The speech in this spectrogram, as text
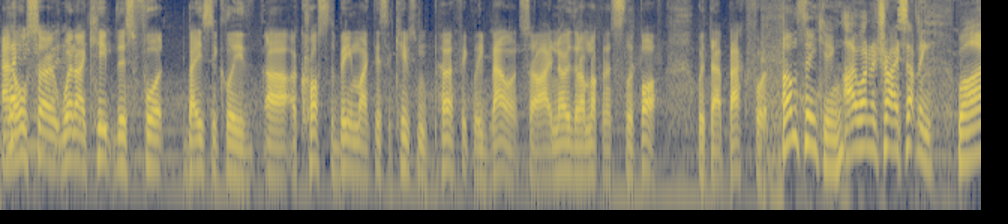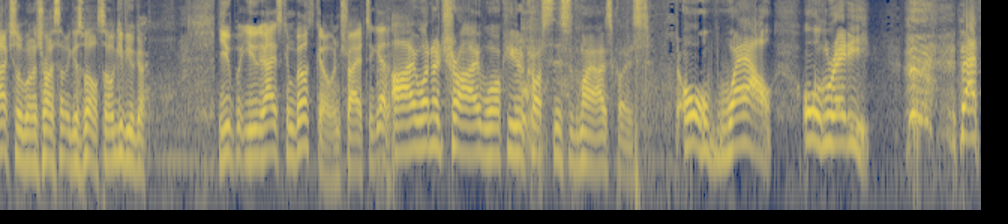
And Let also, when I keep this foot basically uh, across the beam like this, it keeps me perfectly balanced. So I know that I'm not going to slip off with that back foot. I'm thinking. I want to try something. Well, I actually want to try something as well, so I'll give you a go. You you guys can both go and try it together. I want to try walking across this with my eyes closed. Oh, wow. Already. That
